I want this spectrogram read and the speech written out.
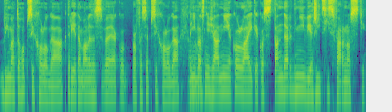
výjima toho psychologa, který je tam ale ze své jako profese psychologa, není vlastně žádný jako like, jako standardní věřící z farnosti.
